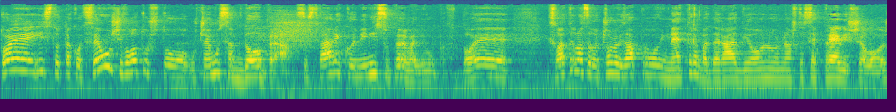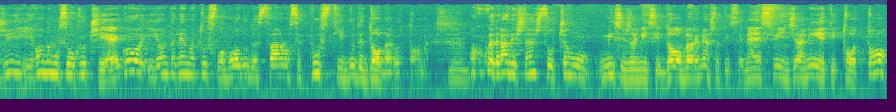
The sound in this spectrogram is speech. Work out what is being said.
to je isto tako, sve u životu što, u čemu sam dobra, su stvari koje mi nisu prva ljubav. To je, shvatila sam da čovek zapravo i ne treba da radi ono na što se previše loži, jer onda mu se uključi ego i onda nema tu slobodu da stvarno se pusti i bude dobar u tome. Mm. Ako kad radiš nešto u čemu misliš da nisi dobar, nešto ti se ne sviđa, nije ti to to,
